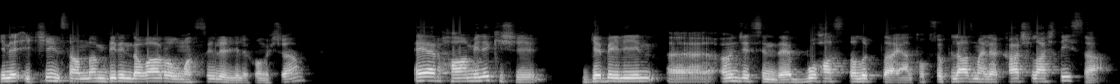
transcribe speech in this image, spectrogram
yine iki insandan birinde var olması ile ilgili konuşacağım. Eğer hamile kişi gebeliğin e, öncesinde bu hastalıkla yani toksoplazma ile karşılaştıysa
